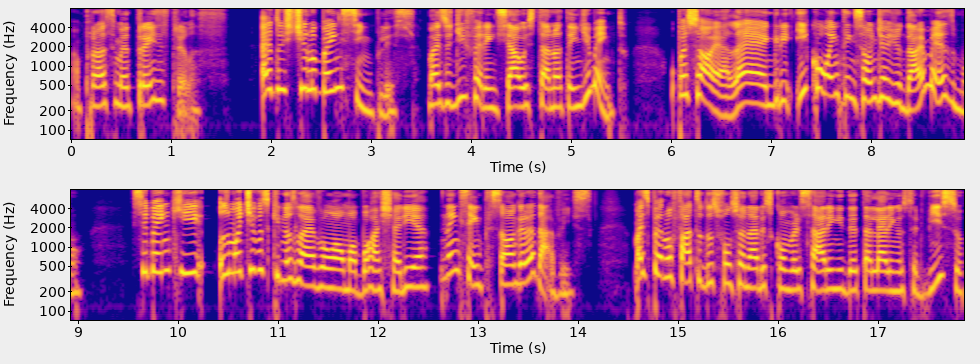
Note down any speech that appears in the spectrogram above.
A próxima é três estrelas. É do estilo bem simples, mas o diferencial está no atendimento. O pessoal é alegre e com a intenção de ajudar mesmo. Se bem que os motivos que nos levam a uma borracharia nem sempre são agradáveis. Mas pelo fato dos funcionários conversarem e detalharem o serviço,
